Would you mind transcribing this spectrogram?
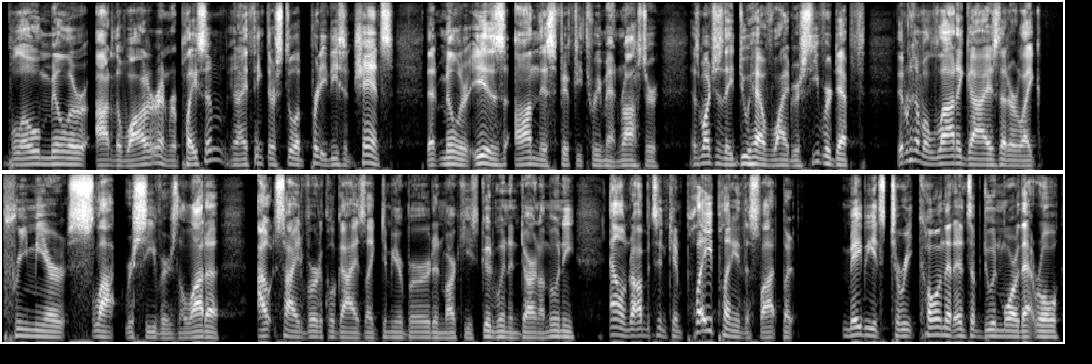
blow Miller out of the water and replace him. And I think there's still a pretty decent chance that Miller is on this 53 man roster. As much as they do have wide receiver depth, they don't have a lot of guys that are like premier slot receivers. A lot of outside vertical guys like Damiere Byrd and Marquise Goodwin and Darnell Mooney. Allen Robinson can play plenty of the slot, but maybe it's Tarik Cohen that ends up doing more of that role.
